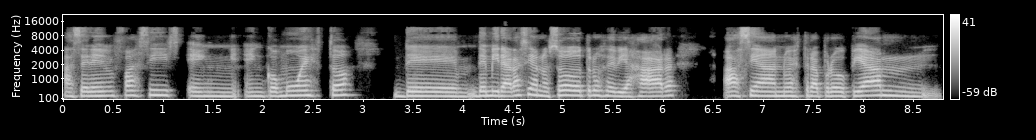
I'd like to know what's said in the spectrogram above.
hacer énfasis en, en cómo esto de, de mirar hacia nosotros, de viajar hacia nuestra propia mm,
